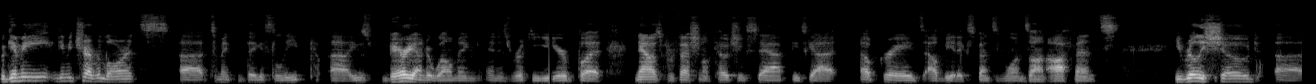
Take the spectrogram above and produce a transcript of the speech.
But give me give me Trevor Lawrence uh, to make the biggest leap. Uh, he was very underwhelming in his rookie year, but now as professional coaching staff, he's got upgrades, albeit expensive ones, on offense. He really showed uh,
